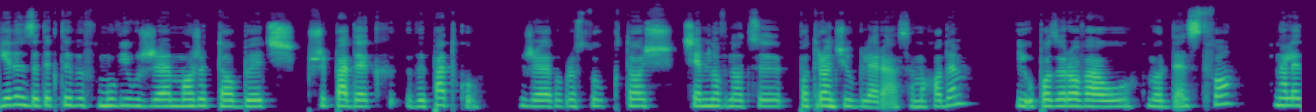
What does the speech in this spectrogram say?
jeden z detektywów mówił, że może to być przypadek wypadku, że po prostu ktoś ciemno w nocy potrącił Blera samochodem i upozorował morderstwo, no ale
